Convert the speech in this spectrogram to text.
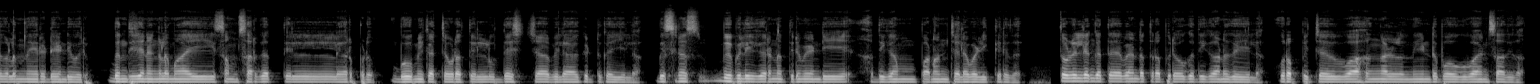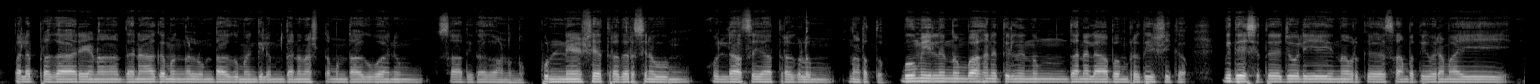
വിഷമതകളും നേരിടേണ്ടി വരും. ബന്ധുജനങ്ങളുമായി സംസർഗത്തിൽ ഏർപ്പെടും. ഭൂമി കച്ചവടത്തിൽ ഉദ്ദേശിച്ച വില കിട്ടുകയില്ല. ബിസിനസ് വിപുലീകരണത്തിനു വേണ്ടി അധികം പണം ചെലവഴിക്കരുത്. തൊഴിൽ വേണ്ടത്ര പുരോഗതി കാണുകയില്ല. ഉറപ്പിച്ച വിവാഹങ്ങൾ നീണ്ടുപോകുവാൻ സാധ്യത. പല പ്രകാരേണ ധനാഗമങ്ങൾ ഉണ്ടാകുമെങ്കിലും ധനനഷ്ടമുണ്ടാകുവാനും സാധ്യത കാണുന്നു. പുണ്യക്ഷേത്ര ദർശനവും ഉല്ലാസയാത്രകളും നടത്തും. ഭൂമിയിൽ നിന്നും വാഹനത്തിൽ നിന്നും ധനലാഭം പ്രതീക്ഷിക്കാം. വിദേശത്ത് ജോലി ചെയ്യുന്നവർക്ക് സാമ്പത്തികപരമായി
